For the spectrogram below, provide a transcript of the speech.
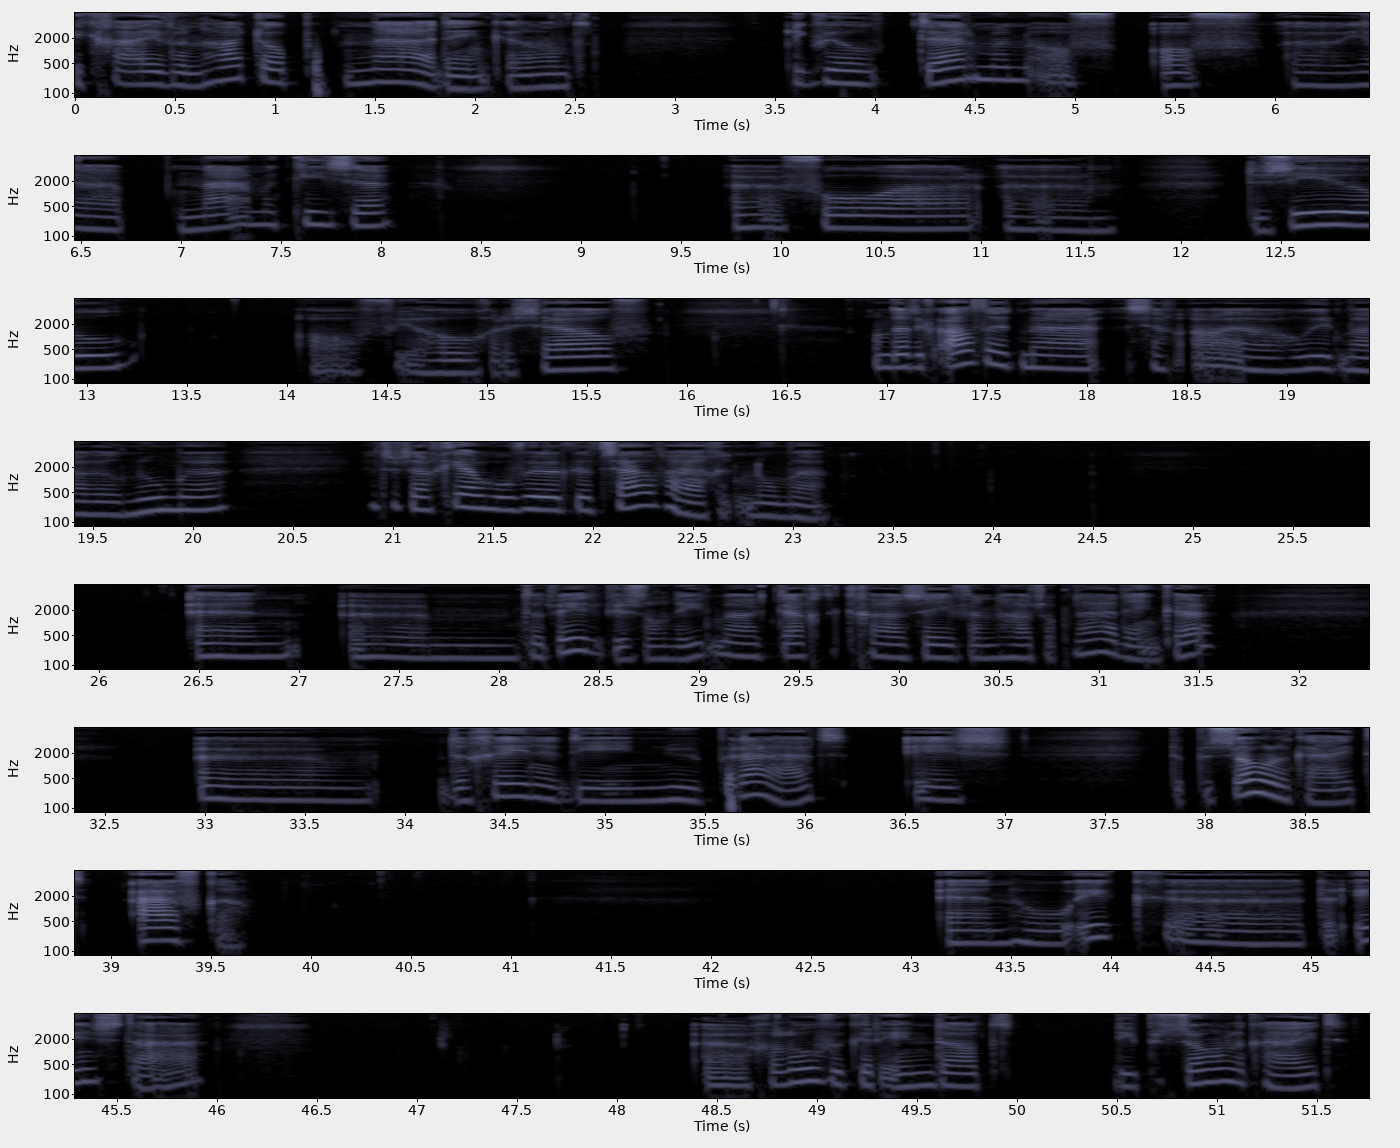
ik ga even hardop nadenken, want ik wil termen of, of uh, ja, namen kiezen uh, voor uh, de ziel of je hogere zelf. Omdat ik altijd maar zeg, oh ja, hoe je het maar wil noemen. En toen dacht ik, ja, hoe wil ik het zelf eigenlijk noemen? En um, dat weet ik dus nog niet, maar ik dacht, ik ga eens even hardop nadenken. Um, degene die nu praat is de persoonlijkheid Afke. En hoe ik uh, erin sta, uh, geloof ik erin dat die persoonlijkheid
